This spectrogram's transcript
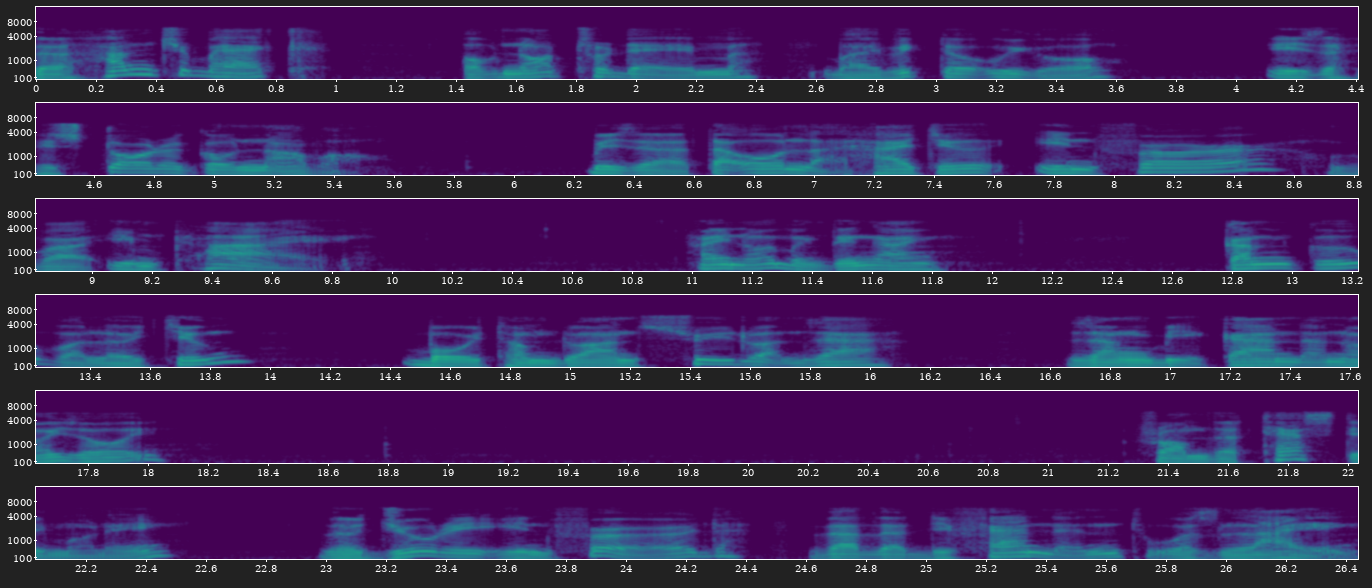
The Hunchback of Notre Dame by Victor Hugo is a historical novel. Bây giờ ta ôn lại hai chữ infer và imply. Hay nói bằng tiếng Anh, căn cứ vào lời chứng, bồi thẩm đoàn suy luận ra rằng bị can đã nói dối. From the testimony, the jury inferred that the defendant was lying.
